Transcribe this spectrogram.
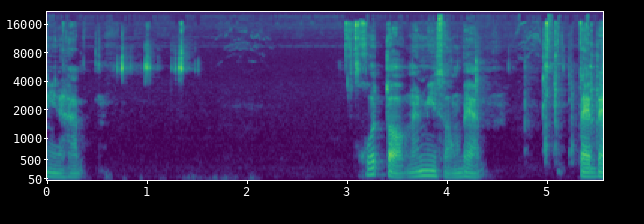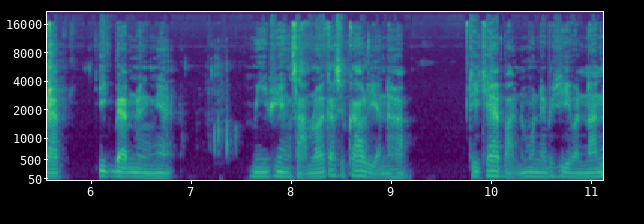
นี่นะครับ โค้ดตอกนั้นมี 2 แบบ แต่แบบอีกแบบหนึ่งเนี่ย มีเพียง 399 เหรียญนะครับ ที่แช่บาตรน้ำมนต์ในพิธีวันนั้น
